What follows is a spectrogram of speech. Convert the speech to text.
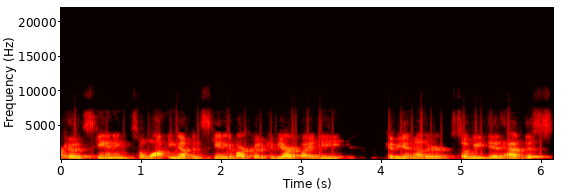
Barcode scanning, so walking up and scanning a barcode, it could be RFID, could be another. So we did have this.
